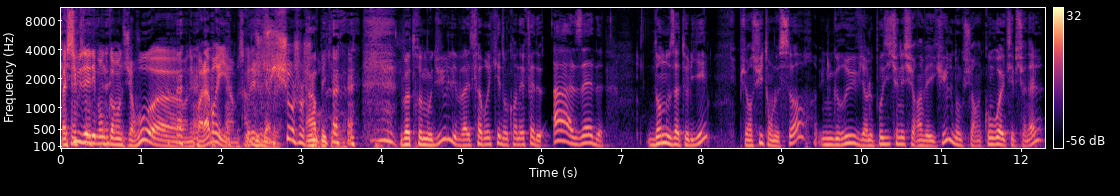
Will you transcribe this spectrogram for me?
bah, si vous avez des bons de commande sur vous, euh, on n'est pas à l'abri, hein, parce que là, je suis chaud, chaud, chaud. Impeccable. Votre module il va être fabriqué donc en effet de A à Z dans nos ateliers. Puis ensuite, on le sort. Une grue vient le positionner sur un véhicule, donc sur un convoi exceptionnel.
